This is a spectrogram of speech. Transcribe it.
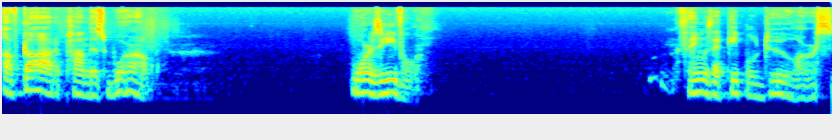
of God upon this world. War is evil. Things that people do are res-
